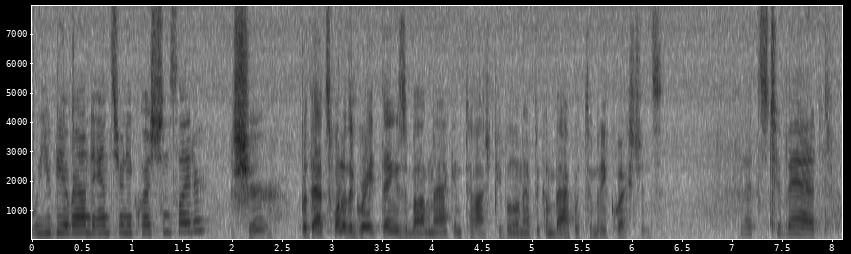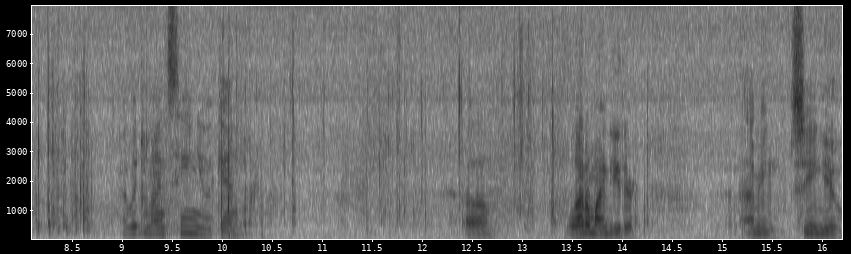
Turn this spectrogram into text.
will you be around to answer any questions later? Sure. But that's one of the great things about Macintosh. People don't have to come back with too many questions. That's too bad. I wouldn't mind seeing you again. Um, well, I don't mind either. I mean, seeing you.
